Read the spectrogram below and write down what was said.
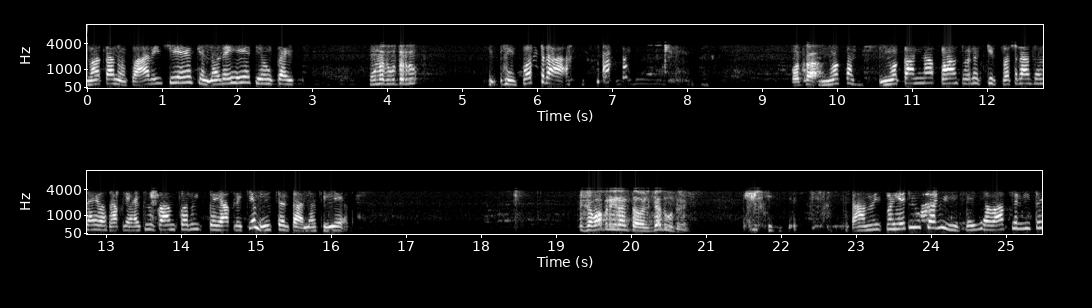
માતાનો પારી છે કે નડે હે તેવું કઈ હું નથી ઉતરતું? પતરા. પતરા? મકાન મકાનના પાંચ વર્ષથી પતરા ચડાવ્યા આપણે આટલું કામ કરવું તો આપણે કેમ ઉતરતા નથી એમ. પૈસા વાપરી નાખતા હોય ક્યાં ઉતરે અમે પણ એટલું કરવી પૈસા વાપરવી તો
